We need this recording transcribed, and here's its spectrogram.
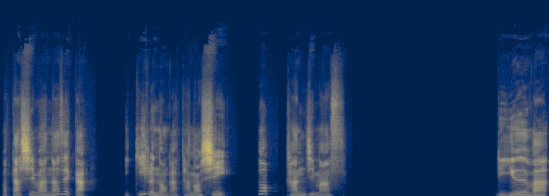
私はなぜか生きるのが楽しいと感じます。理由は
